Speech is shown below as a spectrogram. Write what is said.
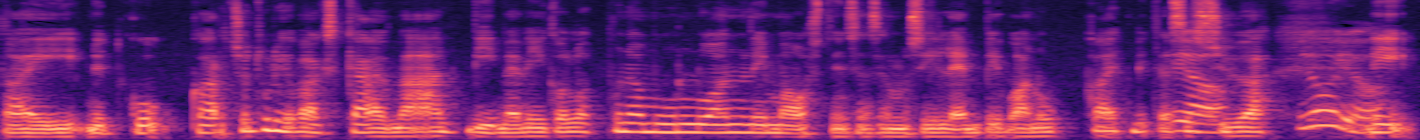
Tai nyt kun Kartsu tuli vaikka käymään viime viikonloppuna mun luona, niin mä ostin sen semmoisia lempivanukkaita, mitä se joo. syö. Joo, joo. Niin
